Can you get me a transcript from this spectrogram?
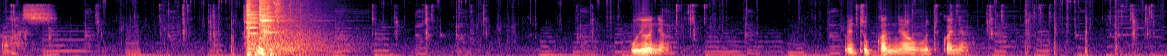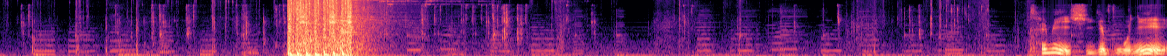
아씨. 어디 갔냐? 왼쪽 갔냐, 오른쪽 갔냐? 태민이 씨 이게 뭐니?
